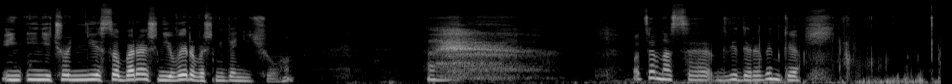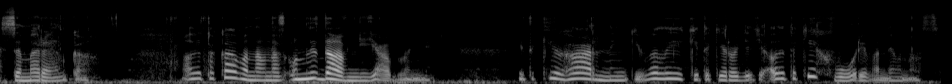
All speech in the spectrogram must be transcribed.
і, і нічого ні собереш, ні вирвеш, ніде нічого. Оце в нас е, дві деревинки Семеренка. Але така вона в нас, о, недавні яблуні. І такі гарненькі, великі такі родять, але такі хворі вони в нас.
